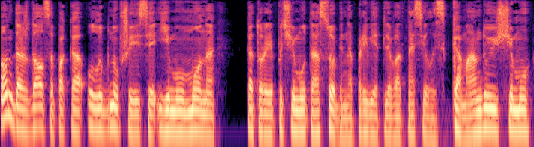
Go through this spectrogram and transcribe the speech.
Он дождался, пока улыбнувшаяся ему Мона, которая почему-то особенно приветливо относилась к командующему,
